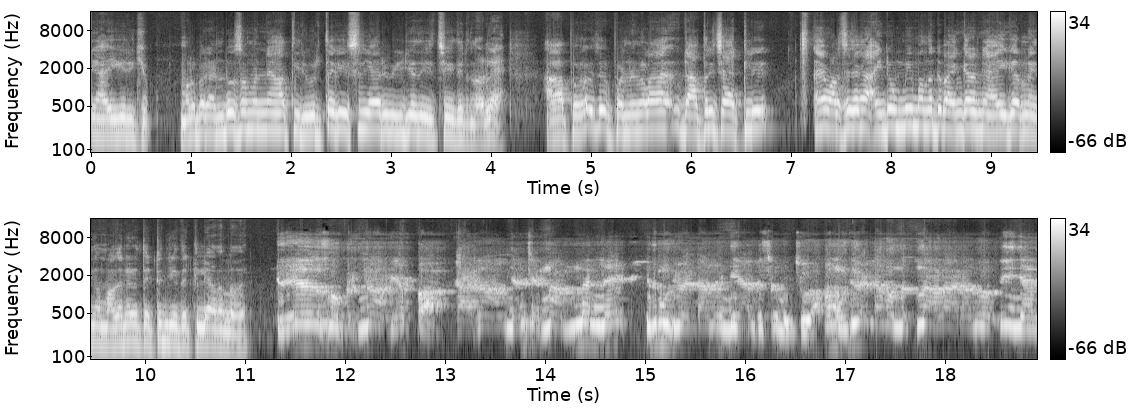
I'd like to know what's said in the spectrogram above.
ന്യായീകരിക്കും. നമ്മളിപ്പോൾ രണ്ട് ദിവസം മുന്നേ ആ തിരുവരുത്ത കേസിൽ ഞാൻ ഒരു വീഡിയോ ചെയ്തിരുന്നു അല്ലേ? ആ പെണ്ണുങ്ങളെ രാത്രി ചാറ്റിൽ ഏഹ് വളച്ച അതിന്റെ ഉമ്മയും വന്നിട്ട് ഭയങ്കര ന്യായീകരണമായിരുന്നു. മകനൊരു തെറ്റും ചെയ്തിട്ടില്ല എന്നുള്ളത്. ഇത് കാരണം ഞാൻ ചെന്ന അന്ന് തന്നെ ഇത് മുടി വെട്ടാൻ വേണ്ടി ഞാൻ ശ്രമിച്ചു. അപ്പൊ മുടി വെട്ടാൻ വന്നിട്ടുള്ള ആളാരാന്ന് പറഞ്ഞു കഴിഞ്ഞാൽ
